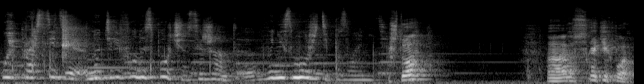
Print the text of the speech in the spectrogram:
Ой, простите, но телефон испорчен, сержант. Вы не сможете позвонить. Что? А, с каких пор?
